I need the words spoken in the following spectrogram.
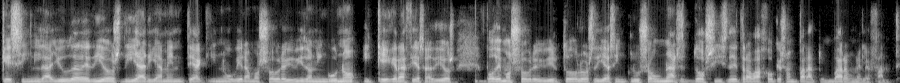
que sin la ayuda de Dios diariamente aquí no hubiéramos sobrevivido ninguno y que gracias a Dios podemos sobrevivir todos los días incluso a unas dosis de trabajo que son para tumbar a un elefante.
